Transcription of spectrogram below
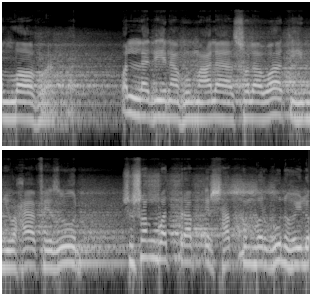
আল্লাহ আল্লাদিন সুসংবাদ প্রাপ্তের সাত নম্বর গুণ হইল,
